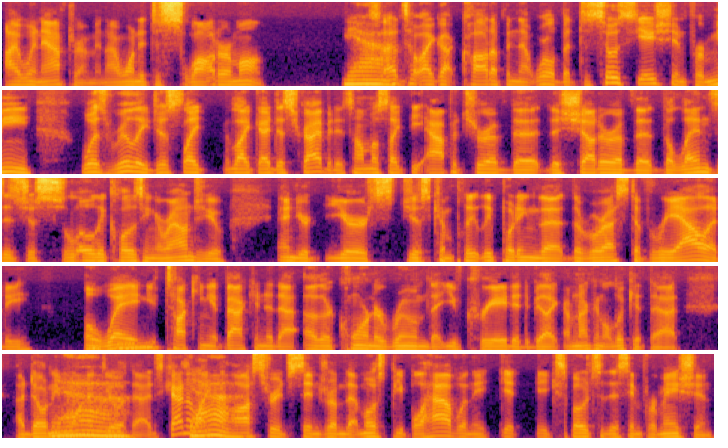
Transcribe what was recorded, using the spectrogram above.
I went after them, and I wanted to slaughter them all. Yeah. So that's how I got caught up in that world. But dissociation for me was really just like like I describe it. It's almost like the aperture of the the shutter of the the lens is just slowly closing around you, and you're you're just completely putting the the rest of reality away mm-hmm. and you're tucking it back into that other corner room that you've created to be like, I'm not going to look at that. I don't even yeah. want to deal with that. It's kind of yeah. like the ostrich syndrome that most people have when they get exposed to this information.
